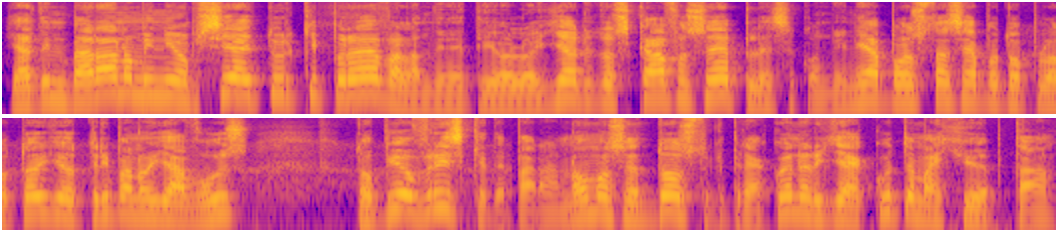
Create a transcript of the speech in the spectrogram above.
Για την παράνομη νιοψία, οι Τούρκοι προέβαλαν την αιτιολογία ότι το σκάφος έπλεσε κοντινή απόσταση από το πλωτόγειο τρύπανο Γιαβούς, το οποίο βρίσκεται παρανόμως εντός του Κυπριακού Ενεργειακού Τεμαχίου 7.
